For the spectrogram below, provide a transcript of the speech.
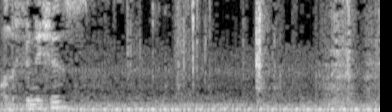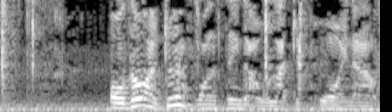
on the finishes. Although I do have one thing that I would like to point out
